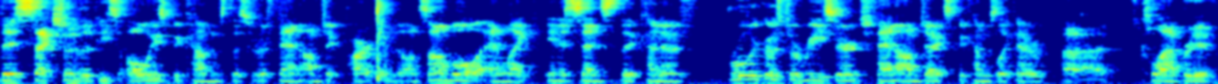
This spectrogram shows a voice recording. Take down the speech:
this section of the piece always becomes the sort of fan object part of the ensemble, and like in a sense, the kind of roller coaster research fan objects becomes like a uh, collaborative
